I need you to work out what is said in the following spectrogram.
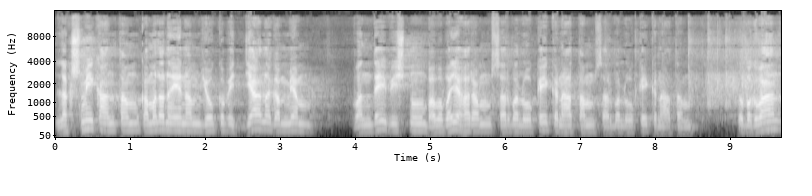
લક્ષ્મીકાંતમ કમલનયનમ યોગ વિદ્યાનગમ્યમ વંદે વિષ્ણુ ભવભયહરમ સર્વલોકૈકનાથમ સર્વલોકૈકનાથમ તો ભગવાન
